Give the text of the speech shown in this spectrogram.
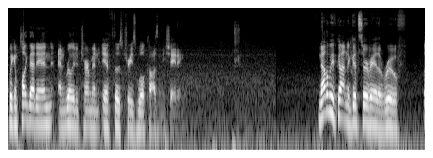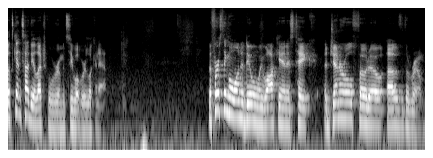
We can plug that in and really determine if those trees will cause any shading. Now that we've gotten a good survey of the roof, let's get inside the electrical room and see what we're looking at. The first thing we'll want to do when we walk in is take a general photo of the room.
